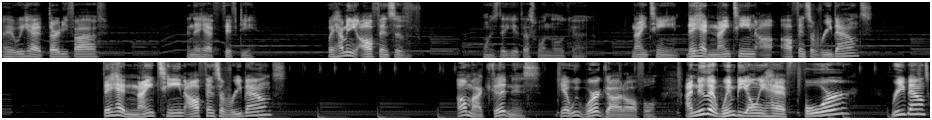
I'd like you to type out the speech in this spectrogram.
Hey, we had 35 and they have 50. Wait, how many offensive ones they get? That's one to look at. 19. They had 19 offensive rebounds. They had 19 offensive rebounds. Oh my goodness. Yeah, we were god awful. I knew that Wimby only had four rebounds.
